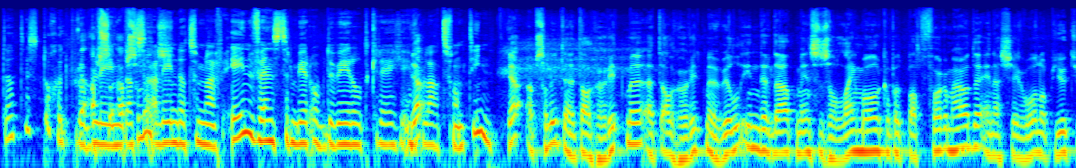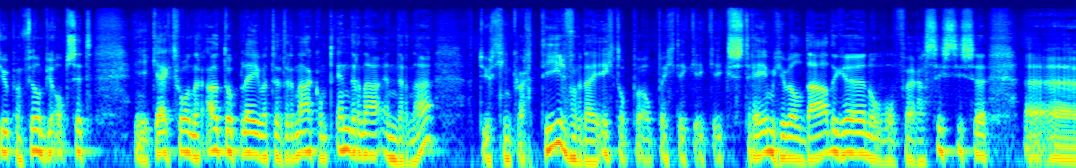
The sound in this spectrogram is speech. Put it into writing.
dat is toch het probleem. dat ze, alleen dat ze maar één venster meer op de wereld krijgen in plaats van tien. Ja, absoluut. En het algoritme, het algoritme wil inderdaad mensen zo lang mogelijk op het platform houden. En als je gewoon op YouTube een filmpje opzet en je kijkt gewoon naar autoplay, wat er daarna komt en daarna en daarna, het duurt geen kwartier voordat je echt op, op echt extreem gewelddadige of, of racistische uh,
